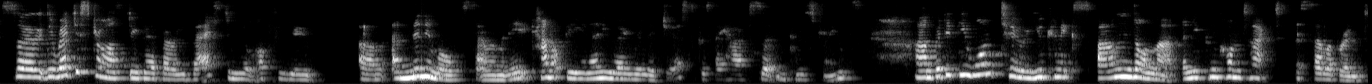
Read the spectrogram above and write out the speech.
So the registrars do their very best and will offer you um, a minimal ceremony. It cannot be in any way religious because they have certain constraints. Um, but if you want to, you can expand on that and you can contact a celebrant.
